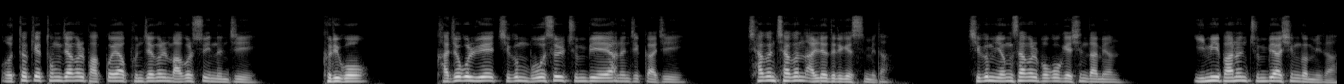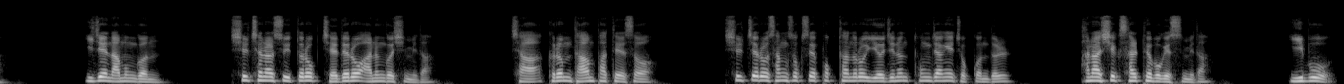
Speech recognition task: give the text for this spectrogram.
어떻게 통장을 바꿔야 분쟁을 막을 수 있는지, 그리고 가족을 위해 지금 무엇을 준비해야 하는지까지 차근차근 알려드리겠습니다. 지금 영상을 보고 계신다면 이미 반은 준비하신 겁니다. 이제 남은 건 실천할 수 있도록 제대로 아는 것입니다. 자, 그럼 다음 파트에서 실제로 상속세 폭탄으로 이어지는 통장의 조건들 하나씩 살펴보겠습니다. 2부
